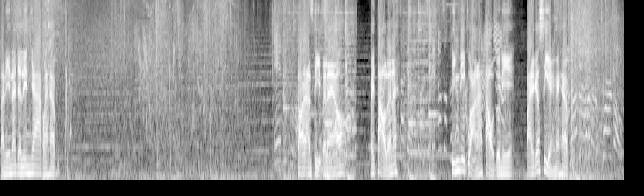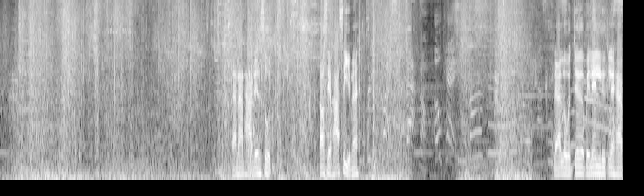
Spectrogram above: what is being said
ตอนนี้น่าจะเล่นยากแล้วครับ ดอยอันติไปแล้ว ไปเต่าแล้วนะ ทิ้งดีกว่านะเต่าตัวนี้ ไปก็เสี่ยงนะครับ และนาธาเล่นสุด เราเสียพาสีบนะ และโรเจอร์ไปเล่นลึกเลยครับ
